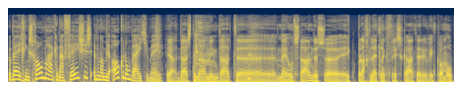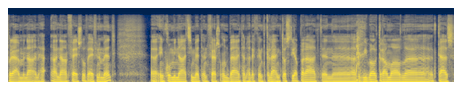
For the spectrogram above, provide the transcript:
Waarbij je ging schoonmaken naar feestjes. En dan nam je ook een ontbijtje mee. Ja, daar is de naam inderdaad uh, mee ontstaan. Dus uh, ik bracht letterlijk Frisse Kater. Ik kwam opruimen na een, na een feest of evenement. Uh, in combinatie met een vers ontbijt. Dan had ik een klein tostiapparaat en uh, had ik die boterham al uh, thuis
